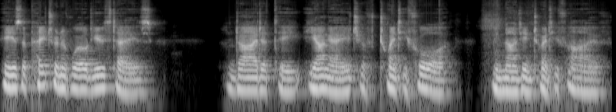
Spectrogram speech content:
He is a patron of World Youth Days and died at the young age of 24 in 1925.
